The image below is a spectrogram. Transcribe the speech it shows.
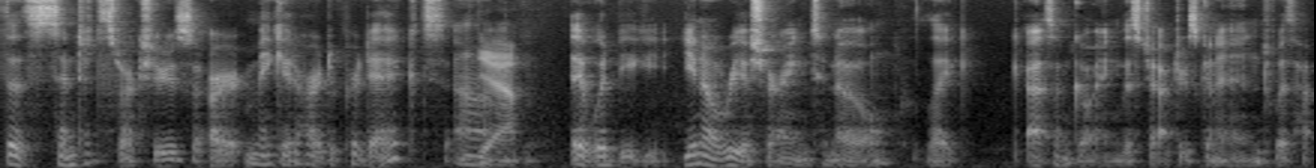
the sentence structures are make it hard to predict. Um, Yeah. it would be you know reassuring to know like as I'm going, this chapter is going to end with how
